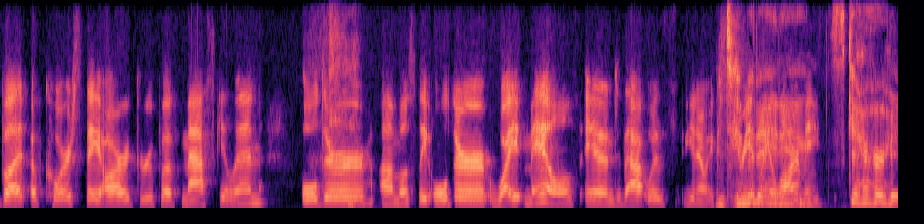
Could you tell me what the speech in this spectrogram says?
But of course, they are a group of masculine, older, uh, mostly older white males. And that was, you know, extremely alarming. Scary.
